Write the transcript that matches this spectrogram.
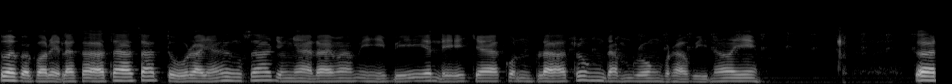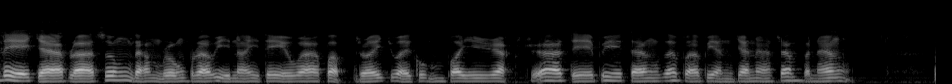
ด้วยปัปริตละกาตาสัตตุรายหึงซาจงยาได้มามีเบียนเดจาคุณปลาทรงดำรงพระวินัย ก็เดจาปลาทรงดำรงพระวินัยเทวาปับตรอยช่วยคุมไปรักษาเตปิตังสัพเพียนจนาสัมปนังป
